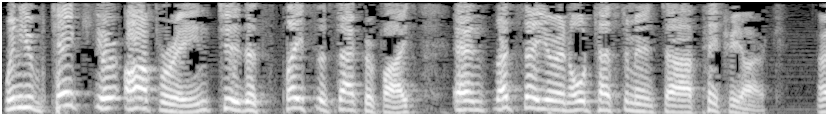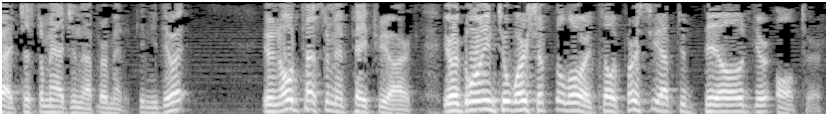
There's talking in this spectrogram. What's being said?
When you take your offering to the place of sacrifice, and let's say you're an Old Testament uh, patriarch. All right, just imagine that for a minute. Can you do it? You're an Old Testament patriarch. You're going to worship the Lord. So first you have to build your altar.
